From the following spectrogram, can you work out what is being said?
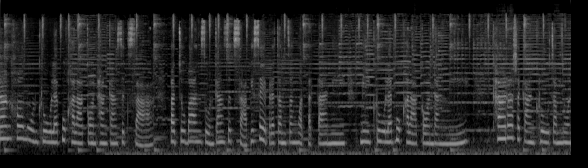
ด้านข้อมูลครูและบุคลากรทางการศึกษา ปัจจุบันศูนย์การศึกษาพิเศษประจำจังหวัดปัตตานี มีครูและบุคลากรดังนี้ข้าราชการครูจำนวน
